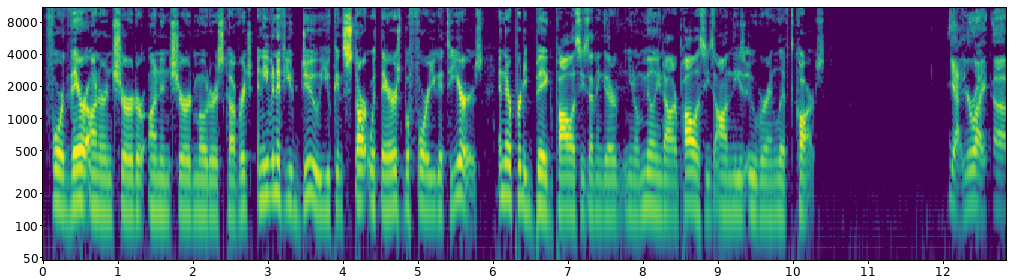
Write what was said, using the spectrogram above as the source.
for their uninsured or uninsured motorist coverage. And even if you do, you can start with theirs before you get to yours. And they're pretty big policies. I think they're, you know, million dollar policies on these Uber and Lyft cars. Yeah, you're right. Uh,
